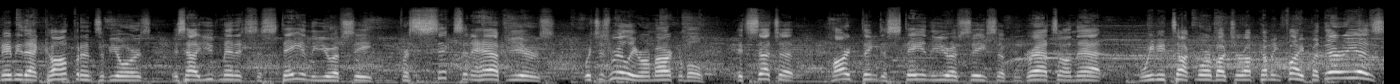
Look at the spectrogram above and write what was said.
Maybe that confidence of yours is how you've managed to stay in the UFC for six and a half years, which is really remarkable. It's such a hard thing to stay in the UFC, so congrats on that. We need to talk more about your upcoming fight, but there he is,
